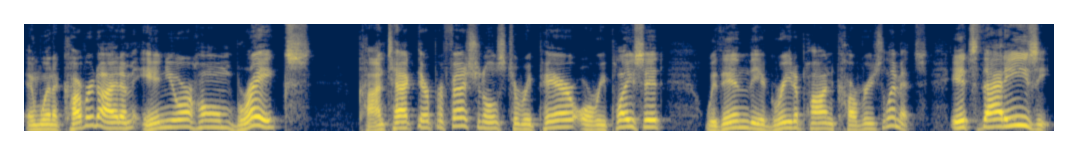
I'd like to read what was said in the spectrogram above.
and when a covered item in your home breaks, contact their professionals to repair or replace it within the agreed upon coverage limits. It's that easy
